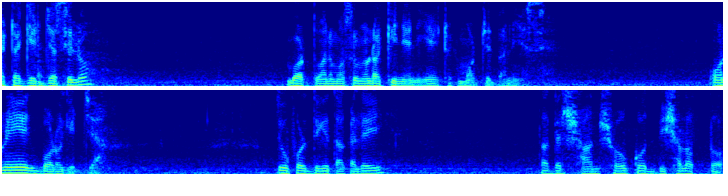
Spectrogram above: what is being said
একটা গির্জা ছিল। বর্তমানে মুসলমানরা কিনে নিয়ে এটাকে মসজিদ বানিয়েছে। অনেক বড় গির্জা। উপর দিকে তাকালেই তাদের শান শৌকত বিশালত্ব,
